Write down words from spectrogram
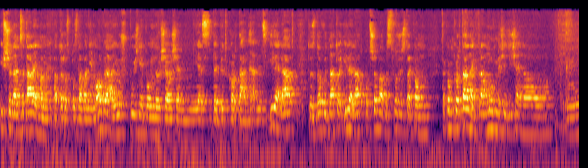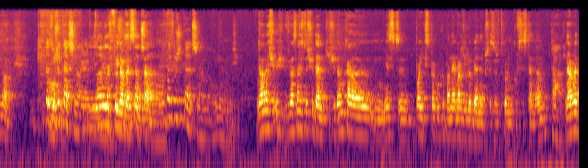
I w 7 dalej mamy chyba to rozpoznawanie mowy, a już później po Windowsie 8 jest debiut Cortany. A więc ile lat, to jest dowód na to, ile lat potrzeba, by stworzyć taką, taką Cortanę, która umówmy się dzisiaj, no, No. Bezużyteczna. no jest bezużyteczna. Bezużyteczna, no. No ale wracając do siódemki, siódemka jest y, po XP chyba najbardziej lubiany przez użytkowników systemem. Tak. Nawet,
